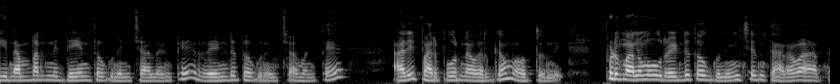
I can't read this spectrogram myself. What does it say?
ఈ నెంబర్ని దేనితో గుణించాలంటే రెండుతో గుణించామంటే అది పరిపూర్ణ వర్గం అవుతుంది. ఇప్పుడు మనము రెండుతో గుణించిన తర్వాత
